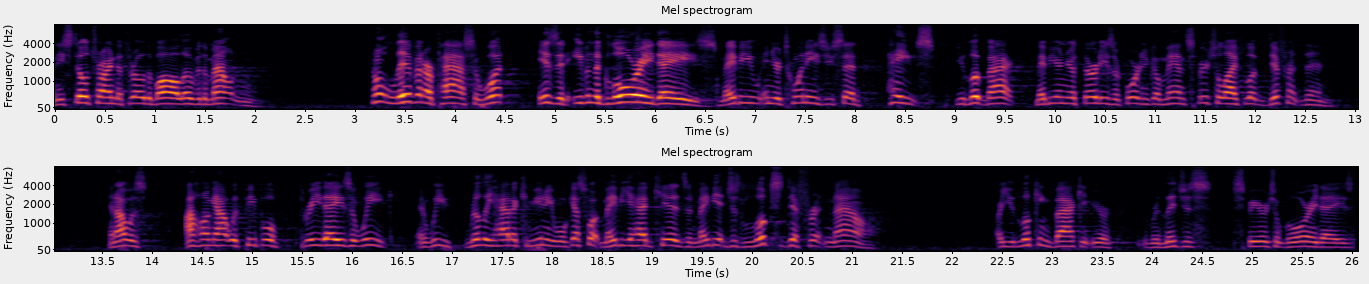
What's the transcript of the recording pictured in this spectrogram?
and he's still trying to throw the ball over the mountain. We don't live in our past, so what is it? Even the glory days. Maybe in your 20s you said, hey, you look back, maybe you're in your 30s or 40s, and go, man, spiritual life looked different then. And I was, I hung out with people three days a week, and we really had a community. Well, guess what? Maybe you had kids, and maybe it just looks different now. Are you looking back at your religious, spiritual glory days?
